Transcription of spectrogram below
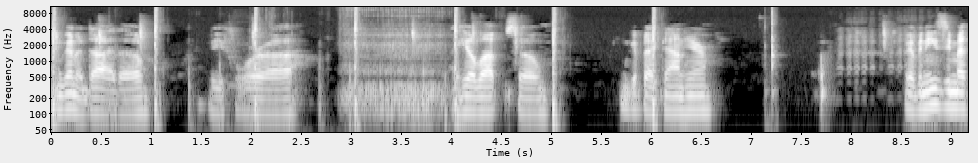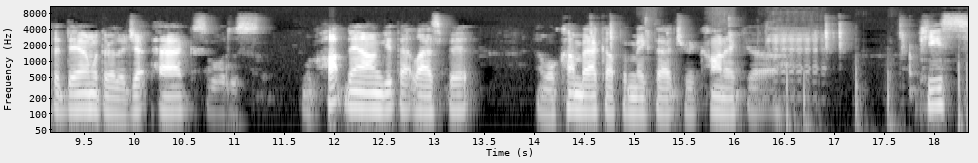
I'm gonna die though before uh, I heal up, so we'll get back down here. We have an easy method down with our other jetpack, so we'll just we'll hop down, get that last bit, and we'll come back up and make that draconic uh, piece.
